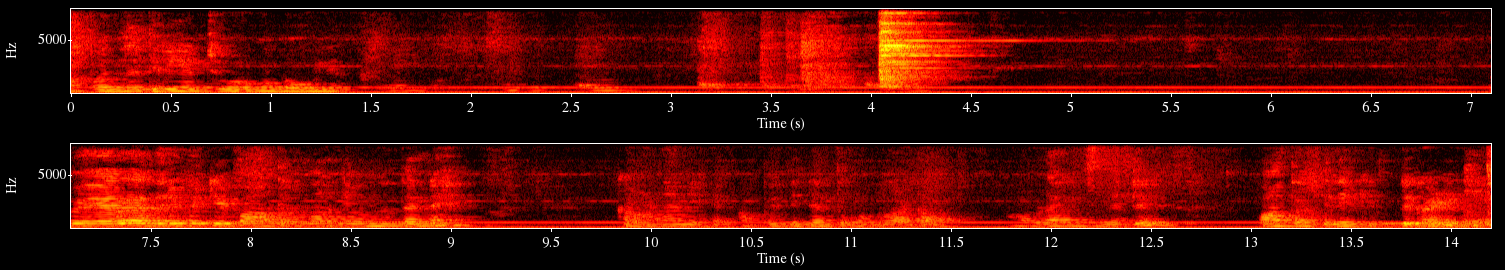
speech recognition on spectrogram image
അപ്പോൾ ഇന്ന് ഇതിൽ ഞാൻ ചോറ് കൊണ്ടുപോകില്ല വേറെ അതിനെ പറ്റിയ പാത്രം പറഞ്ഞ ഒന്നും തന്നെ കാണാനില്ല. അപ്പൊ ഇതിന്റെ അകത്ത് കൊണ്ടുപോകാട്ടോ അവിടെ വെച്ചിട്ട് പാത്രത്തിലേക്ക് ഇട്ട് കഴിക്കും.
